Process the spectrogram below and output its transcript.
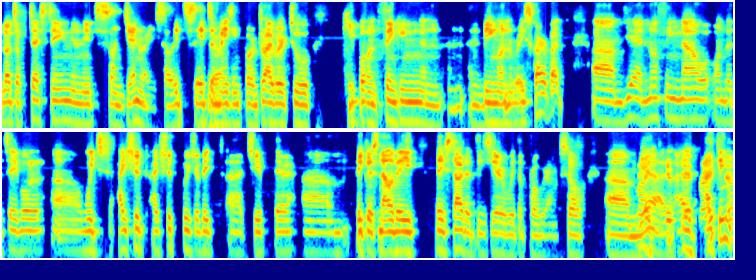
lots of testing, and it's on January, so it's it's Yeah. amazing for a driver to keep on thinking and, and, and being on a race car. But um, yeah, nothing now on the table, uh, which I should I should push a bit uh, cheap there um, because now they they started this year with the program. So um, Right, yeah, I, did, I think Yeah.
